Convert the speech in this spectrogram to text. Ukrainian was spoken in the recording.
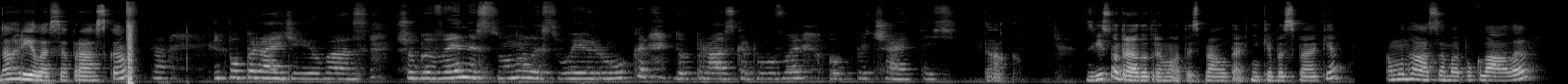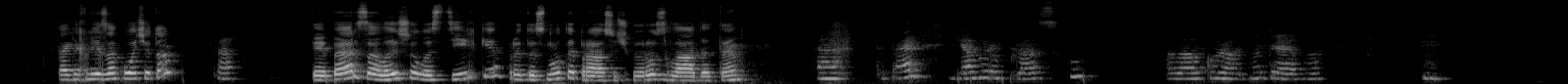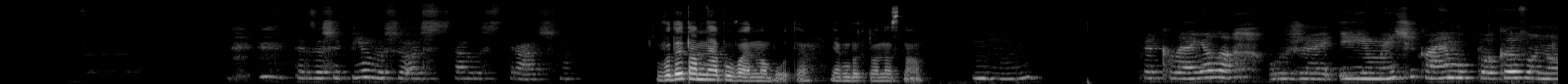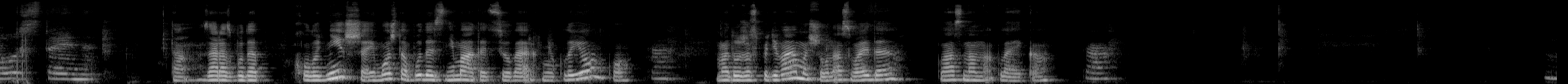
нагрілася праска. Так. І попереджую вас, щоб ви не сунули свої руки до праски, бо ви обпечетесь. Так. Звісно, треба дотримуватись правил техніки безпеки. Амунгаса ми поклали, так як Ліза хоче, так? Так. Тепер залишилось тільки притиснути прасочкою, розгладити. Так, тепер я беру праску, але акуратно треба. Так зашипіло, що аж стало страшно. Води там не повинно бути, якби хто не знав. Угу. Приклеїла уже і ми чекаємо, поки воно остине. Так, зараз буде холодніше і можна буде знімати цю верхню клейонку. Так, Ми дуже сподіваємося, що у нас вийде класна наклейка. так.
